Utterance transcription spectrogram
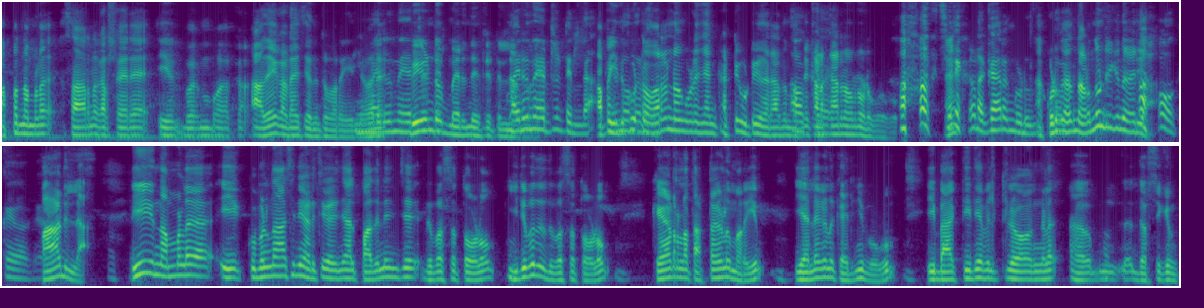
അപ്പം നമ്മൾ സാറിന് കർഷകരെ ഈ അതേ കടയിൽ ചെന്നിട്ട് പറയുന്നു "ഇവരെ മരുന്ന് വീണ്ടും മരുന്ന് ഇട്ടിട്ടില്ല മരുന്ന് ഏറ്റിട്ടില്ല അപ്പൊ ഇത് കൂട്ട് ഒരെണ്ണം കൂടെ ഞാൻ കട്ടി കുട്ടി തരാമെന്ന് പറഞ്ഞ്. കടക്കാരനോട് കൊടുക്കും. കടക്കാരൻ കൊടുക്കും. കൊടുക്കും. അത് നടന്നുകൊണ്ടിരിക്കുന്ന ഓക്കെ. പാടില്ല. ഈ നമ്മൾ ഈ കുമിൾനാശിനി അടിച്ചു കഴിഞ്ഞാൽ പതിനഞ്ച് ദിവസത്തോളം ഇരുപത് ദിവസത്തോളം കേടുള്ള തട്ടകൾ മറിയും ഇലകൾ കരിഞ്ഞു പോകും. ഈ ബാക്ടീരിയ വെൽറ്റ് രോഗങ്ങൾ ദർശിക്കും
